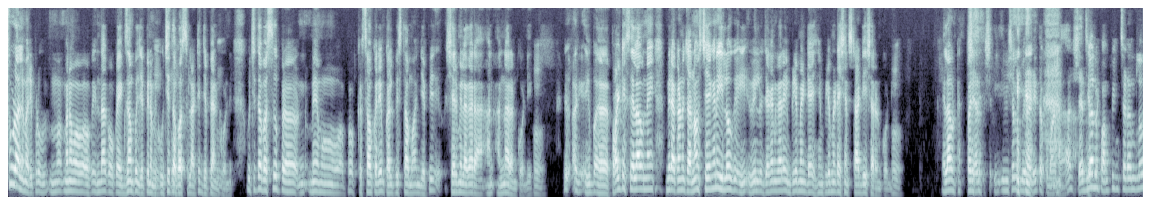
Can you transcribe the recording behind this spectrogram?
చూడాలి మరి ఇప్పుడు మనం ఒక- ఇందాక ఒక ఎగ్జాంపుల్ చెప్పిన మీకు. ఉచిత. బస్సు లాంటివి చెప్పాను అనుకోండి ఉచిత బస్సు మేము ఒక సౌకర్యం కల్పిస్తాము అని చెప్పి షర్మిల గారు అన్- అన్నారు అనుకోండి Hmm. పాలిటిక్స్ ఎలా ఉన్నాయి మీరు అక్కడ నుంచి అనౌన్స్ చేయగానే ఈలో వీళ్ళు జగన్ గారే ఇంప్లిమెంట్ ఇంప్లిమెంటేషన్ స్టార్ట్ చేశారు అనుకోండి Hmm. ఎలా ఉంటుంది ఈ విషయంలో మీరు అడిగితే ఒక మాట షర్మిలను. పంపించడంలో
